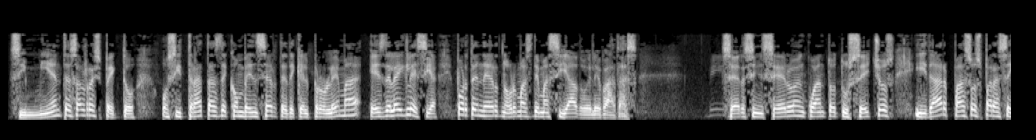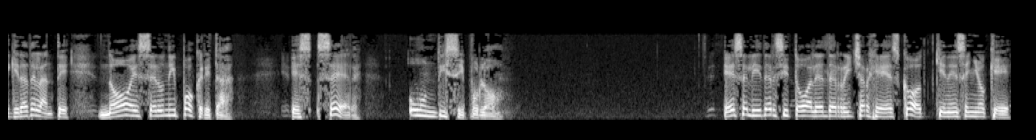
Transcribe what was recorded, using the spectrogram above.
si mientes al respecto o si tratas de convencerte de que el problema es de la Iglesia por tener normas demasiado elevadas. Ser sincero en cuanto a tus hechos y dar pasos para seguir adelante no es ser un hipócrita, es ser un discípulo. Ese líder citó al elder Richard G. Scott, quien enseñó que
